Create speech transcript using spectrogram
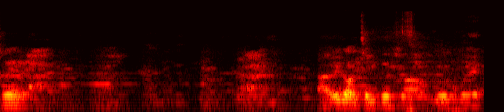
Shit. Alright, we're gonna take this off real quick.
